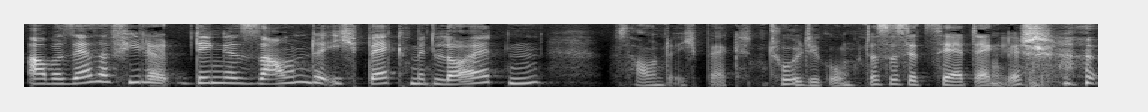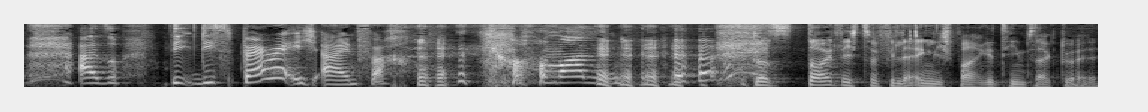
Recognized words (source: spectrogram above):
Aber sehr, sehr viele Dinge sounde ich back mit Leuten, Sound ich back. Entschuldigung, das ist jetzt sehr englisch. Also, die, die sparre ich einfach. oh Mann. du hast deutlich zu viele englischsprachige Teams aktuell.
